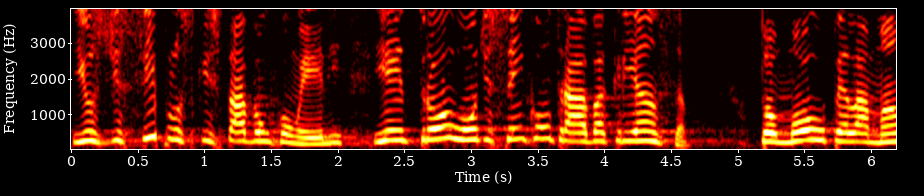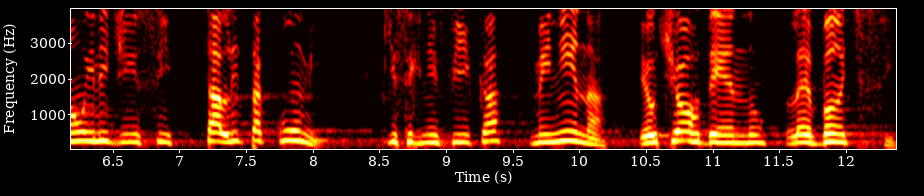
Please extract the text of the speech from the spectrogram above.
e os discípulos que estavam com ele e entrou onde se encontrava a criança. Tomou-o pela mão e lhe disse: Talita cume, que significa: Menina, eu te ordeno, levante-se.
